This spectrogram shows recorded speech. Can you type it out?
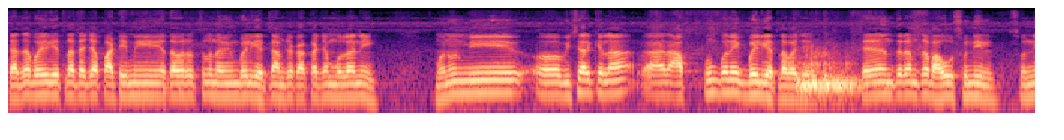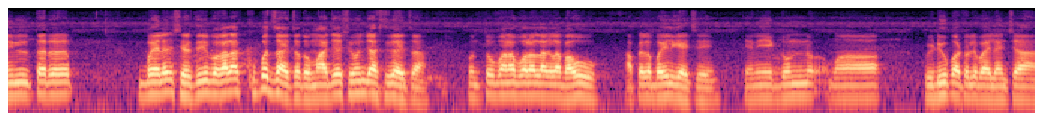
त्याचा बैल घेतला त्याच्या पाठी मी आता बरं नवीन बैल घेतला आमच्या काकाच्या मुलांनी. म्हणून मी विचार केला आपण पण एक बैल घेतला पाहिजे. त्याच्यानंतर आमचा भाऊ सुनील. सुनील तर बैल शर्यती बघायला खूपच जायचा तो. माझ्याशिवाय जास्ती जायचा. पण तो मला बोलायला लागला भाऊ आपल्याला बैल घ्यायचे त्याने एक दोन व्हिडिओ पाठवले बैलांच्या.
